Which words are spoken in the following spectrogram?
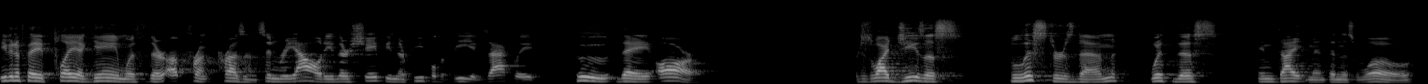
Even if they play a game with their upfront presence, in reality, they're shaping their people to be exactly who they are. Which is why Jesus blisters them with this indictment and this woe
